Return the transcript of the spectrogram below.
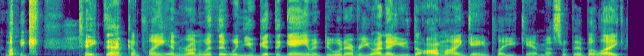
like take that Yep. complaint and run with it when you get the game and do whatever you I know you the online gameplay you can't mess with it, but like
